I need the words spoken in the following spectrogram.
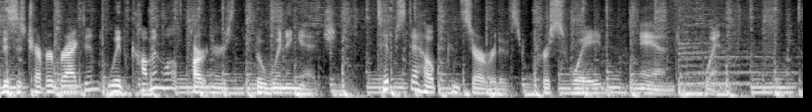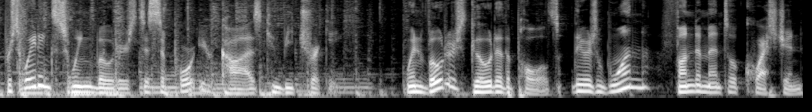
This is Trevor Bragdon with Commonwealth Partners The Winning Edge tips to help conservatives persuade and win. Persuading swing voters to support your cause can be tricky. When voters go to the polls, there's one fundamental question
